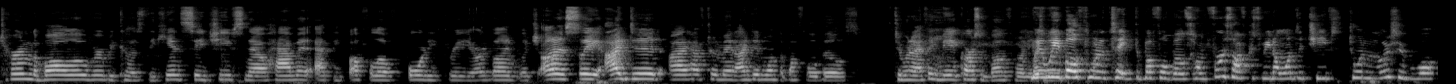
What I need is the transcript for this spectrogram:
turned the ball over because the Kansas City Chiefs now have it at the Buffalo 43 yard line, which honestly I did I have to admit I did want the Buffalo Bills to win. I think me and Carson both wanted We, to. we both want to take the Buffalo Bills home first off because we don't want the Chiefs to win another Super Bowl,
